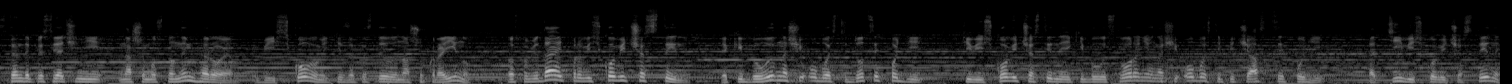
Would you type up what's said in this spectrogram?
Стенди присвячені нашим основним героям, військовим, які захистили нашу країну, розповідають про військові частини, які були в нашій області до цих подій, ті військові частини, які були створені в нашій області під час цих подій, та ті військові частини,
